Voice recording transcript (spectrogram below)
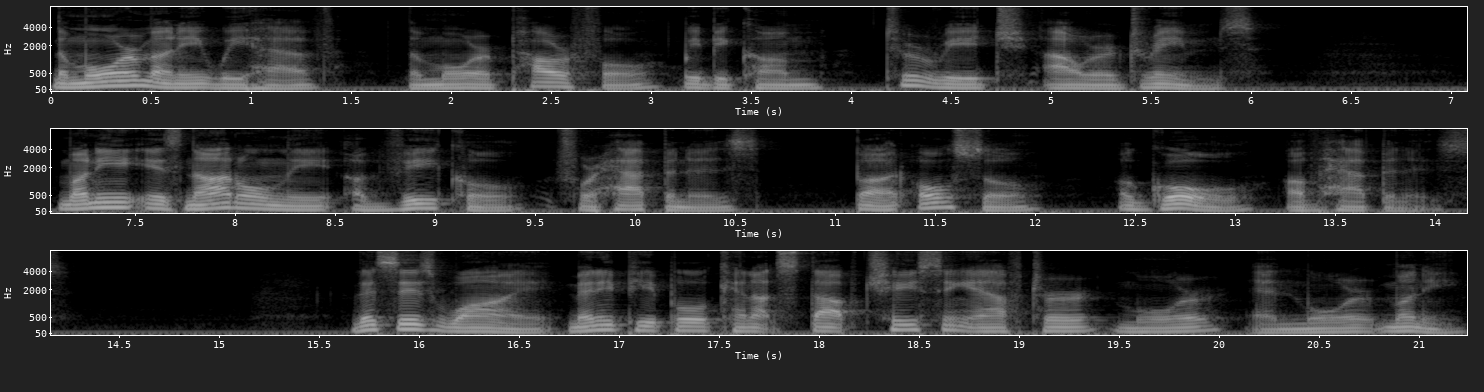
The more money we have, the more powerful we become to reach our dreams. Money is not only a vehicle for happiness, but also a goal of happiness. This is why many people cannot stop chasing after more and more money.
